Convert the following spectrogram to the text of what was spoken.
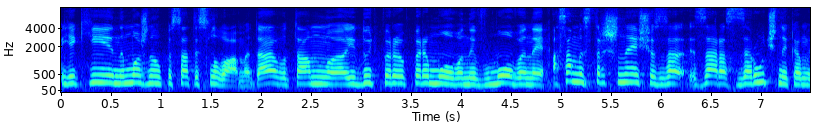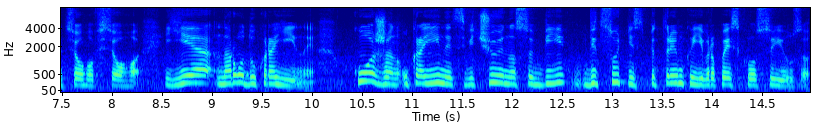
які не можна описати словами. Да? От там е, йдуть пере- перемовини, вмовини. А саме страшне, що за зараз заручниками цього всього є народ України. Кожен українець відчує на собі відсутність підтримки Європейського союзу.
